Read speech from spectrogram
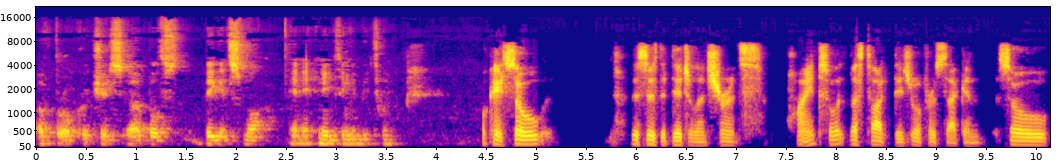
of brokerages, uh, both big and small, and anything in between. Okay, so this is the digital insurance pint. So let's talk digital for a second. So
